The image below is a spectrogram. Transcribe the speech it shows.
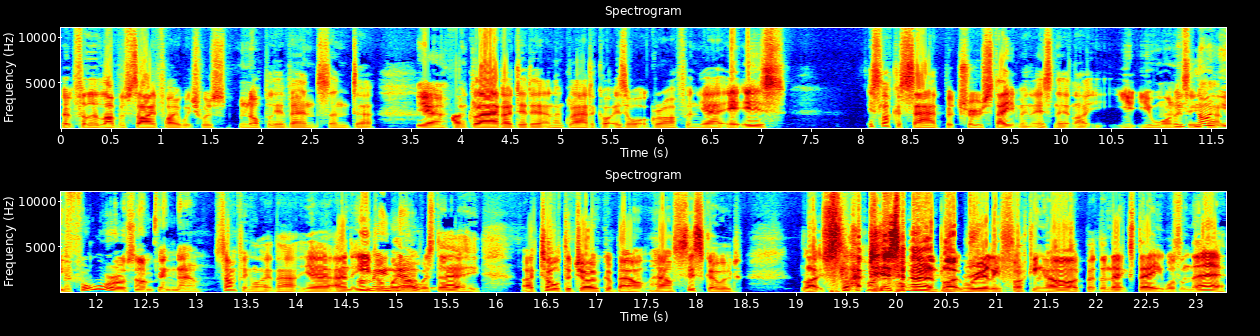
But for the love of sci-fi, which was Monopoly Events, and uh, yeah, I'm glad I did it, and I'm glad I got his autograph. And yeah, it is. It's like a sad but true statement, isn't it? Like you, you want to he's do that, ninety four or something now. something like that. Yeah, and I even mean, when I was there, I told the joke about how Cisco had like slapped I- his I- hand like really fucking hard, but the next day he wasn't there.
